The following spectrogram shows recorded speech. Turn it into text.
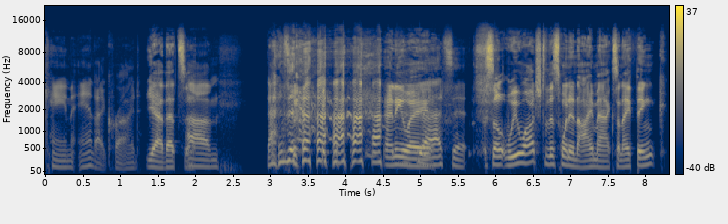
came and I cried. Yeah, that's it. Um, that's it. Anyway. yeah, that's it. so we watched this one in IMAX, and I think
